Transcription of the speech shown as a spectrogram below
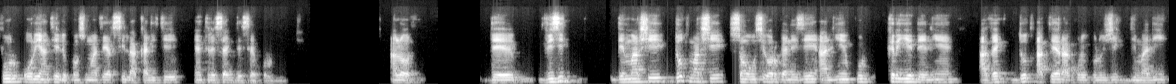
pour orienter le consommateur sur la qualité intrinsèque de ces produits. Alors, des visites des marchés, d'autres marchés sont aussi organisés en lien pour créer des liens avec d'autres acteurs agroécologiques du Mali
